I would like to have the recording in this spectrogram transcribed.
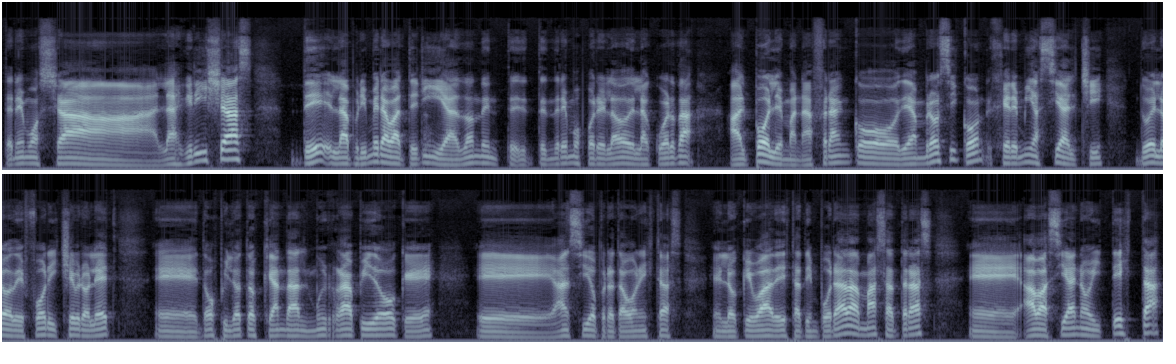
Tenemos ya las grillas de la primera batería, donde tendremos por el lado de la cuerda al Poleman, a Franco de Ambrosi con Jeremías Cialchi, duelo de Ford y Chevrolet, eh, dos pilotos que andan muy rápido, que eh, han sido protagonistas en lo que va de esta temporada. Más atrás, eh, Abaciano y Testa.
